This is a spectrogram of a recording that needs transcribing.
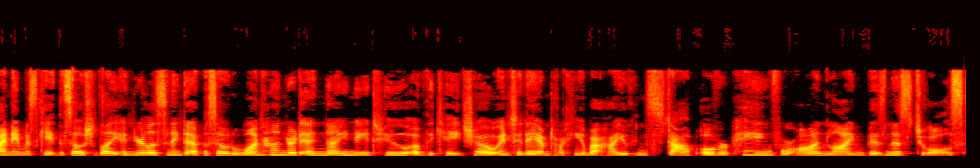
My name is Kate the Socialite, and you're listening to episode 192 of The Kate Show. And today I'm talking about how you can stop overpaying for online business tools.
